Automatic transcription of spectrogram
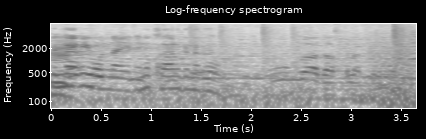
ਕਿੰਨਾ ਵੀ ਹੋਣਾ ਇਹਨੇ ਨੁਕਸਾਨ ਕਿੰਨਾ ਕੁ ਹੋਊਗਾ 10 ਲੱਖ।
